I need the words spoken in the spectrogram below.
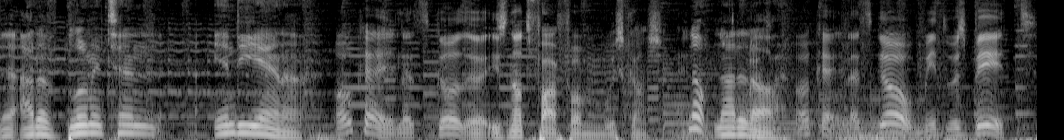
Uh, out of Bloomington, Indiana. Okay, let's go. Uh, it's not far from Wisconsin. Nope, not at all. Okay, let's go. Midwest Beat.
